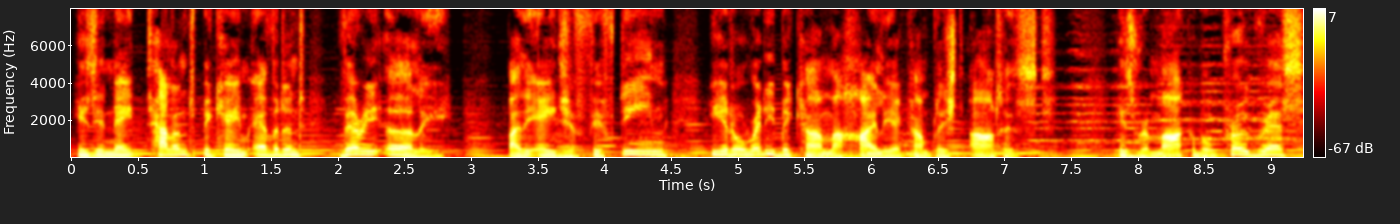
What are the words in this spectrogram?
His innate talent became evident very early. By the age of 15, he had already become a highly accomplished artist. His remarkable progress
